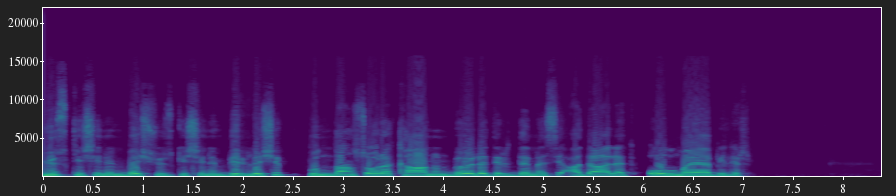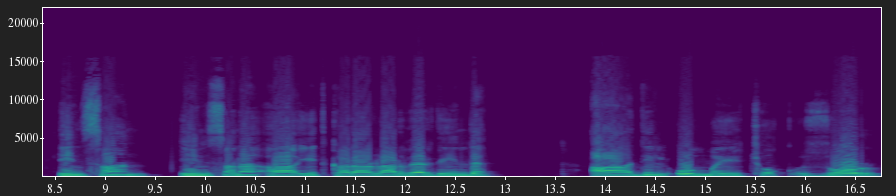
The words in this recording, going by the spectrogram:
100 kişinin 500 kişinin birleşip bundan sonra kanun böyledir demesi adalet olmayabilir. İnsan insana ait kararlar verdiğinde adil olmayı çok zor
